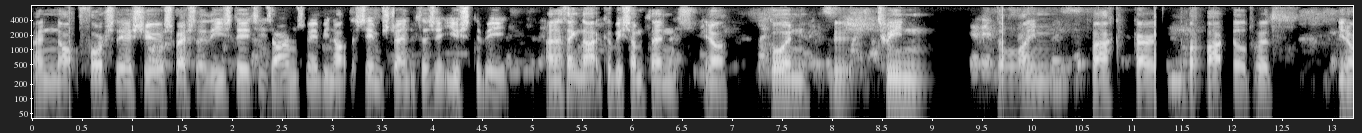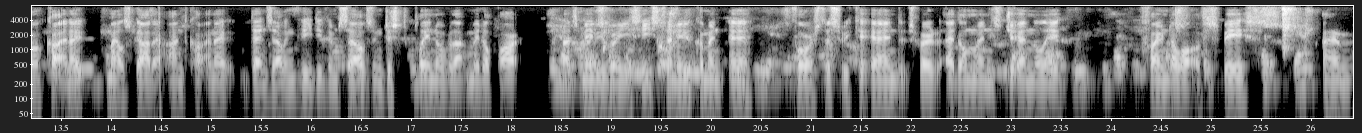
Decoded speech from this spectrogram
and not force the issue, especially these days. His arms maybe not the same strength as it used to be, and I think that could be something you know going between the linebacker, the backfield with you know cutting out Myles Garrett and cutting out Denzel and Greedy themselves, and just playing over that middle part that's maybe where you see Sanu come into force this weekend. It's where Edelman's generally found a lot of space um,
